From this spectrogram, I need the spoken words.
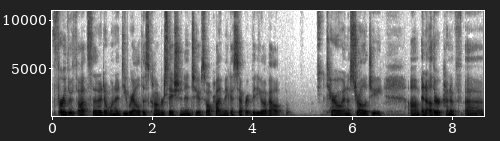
further thoughts that I don't want to derail this conversation into. So I'll probably make a separate video about tarot and astrology um, and other kind of uh,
